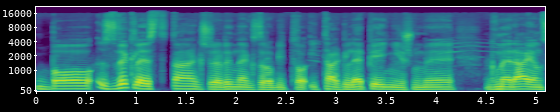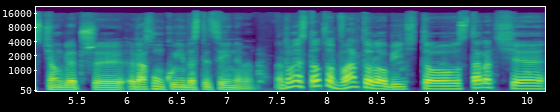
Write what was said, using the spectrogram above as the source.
Bo zwykle jest tak, że rynek zrobi to i tak lepiej niż my, gmerając ciągle przy rachunku inwestycyjnym. Natomiast to, co warto robić, to starać się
